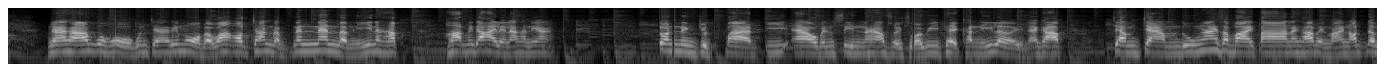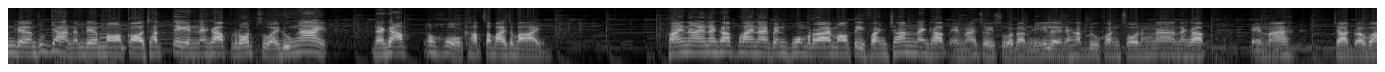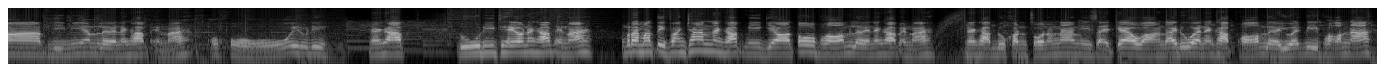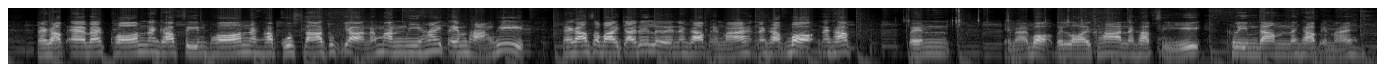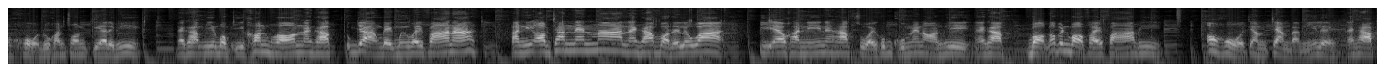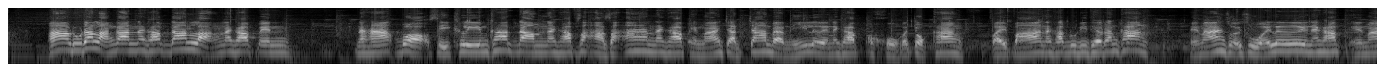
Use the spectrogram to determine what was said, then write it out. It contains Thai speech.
นะครับโอ้โหกุญแจรีโมทแบบว่าออปชั่นแบบแน่น ๆ แบบนี้นะครับพลาดไม่ได้เลยนะคันนี้ยจน1.8 EL เบนซินนะครับ สวยๆ VTEC คันนี้เลยนะครับแจ่มๆดูง่ายสบายตานะครับ เห็นไหมน็อตเดิมๆ ทุกอย่างเดิมๆมอกชัดเจนนะครับ รถสวยดูง่าย นะครับ โอ้โห ขับสบายสบายๆ ภายในนะครับ ภายในเป็นพวงมาลัยมัลติฟัง c t ชันนะครับ เห็นไหมสวยๆ แบบนี้เลยนะครับ ดูคอนโซลข้างหน้านะครับ เห็นไหมจัดแบบว่าพรีเมียมเลยนะครับ เห็นไหมโอ้โห ดูดิ นะครับ ดูดีเทลนะครับ เห็นไหมพวงมาลัยมัลติฟัง c t ชันนะครับ มีเกียร์ออโต้พร้อมเลยนะครับ เห็นไหมนะครับ ดูคอนโซลข้างหน้ามีใส่แก้ววางได้ด้วยนะครับ พร้อมเลย USB พร้อมนะนะครับแอร์แบ็กพร้อมนะครับ ฟิล์มพร้อมนะครับคูสตาร์ทุกอย่างน้ำมันมีให้เต็มถังพี่ นะครับสบายใจได้เลยนะครับเห็นไหมนะครับเบาะนะครับเป็นเห็นไหมเบาะเป็นรอยคาดนะครับ สีครีมดำนะครับเห็นไหมโอ้โหดูคอนโซลเกียร์เลยพี่นะครับมีระบบอีคอนพร้อมนะครับทุกอย่างเบรกมือไฟฟ้านะคันนี้ออปชั่นแน่นมากนะครับบอกได้เลยว่า EL คันนี้นะครับสวยคุ้มๆแน่นอนพี่นะครับเบาะก็เป็นเบาะไฟฟ้าพี่โอ้โหแจ่มๆแบบนี้เลยนะครับอ้าวดูด้านหลังกันนะครับ ด้านหลังนะครับเป็น นะฮะเบาะสีครีมคาดดำนะครับสะอาดสะอ้านนะครับเห็นไหมจัดจ้านแบบนี้เลยนะครับโอ้โหกระจกข้างไฟฟ้านะครับดูดีเทลด้านข้าง เห็นไหมสวยๆเลยนะครับเห็นไหม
